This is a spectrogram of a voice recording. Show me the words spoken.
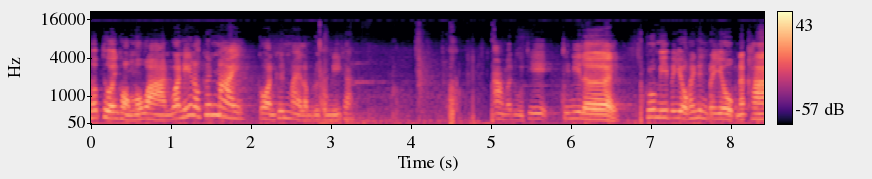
ทบทวนของเมื่อวาน วันนี้เราขึ้นใหม่ก่อนขึ้นใหม่เรามาดูตรงนี้ค่ะอะมาดูที่ที่นี่เลย ครูมีประโยคให้หนึ่งประโยคนะคะ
